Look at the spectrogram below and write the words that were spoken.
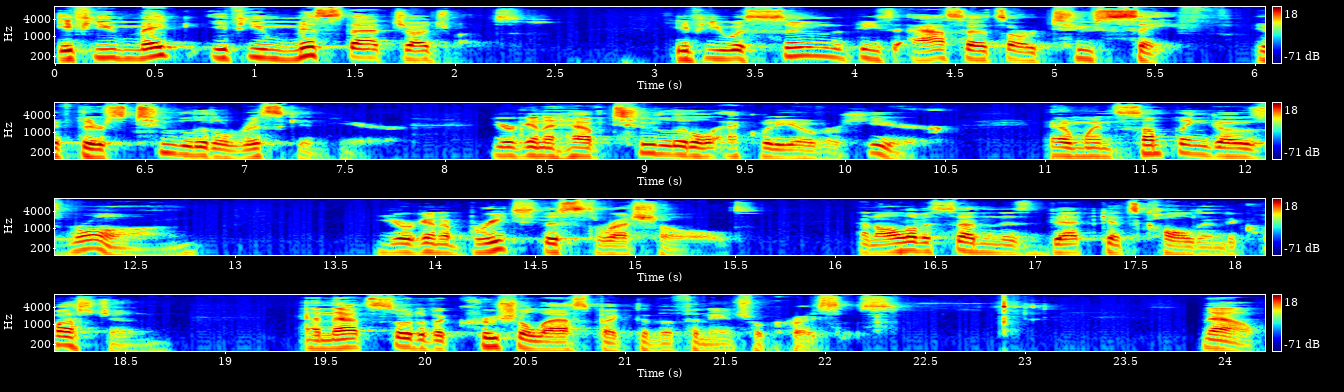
If you make, if you miss that judgment, if you assume that these assets are too safe, if there's too little risk in here, you're going to have too little equity over here. And when something goes wrong, you're going to breach this threshold. And all of a sudden, this debt gets called into question. And that's sort of a crucial aspect of a financial crisis. Now,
